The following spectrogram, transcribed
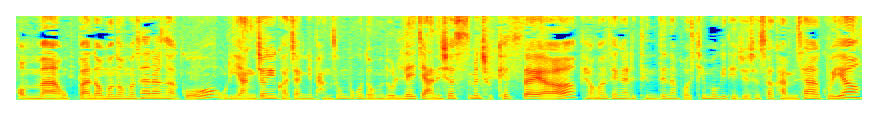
엄마, 오빠 너무너무 사랑하고 우리 양정희 과장님 방송 보고 너무 놀래지 않으셨으면 좋겠어요. 병원 생활에 든든한 버팀목이 돼주셔서 감사하고요.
